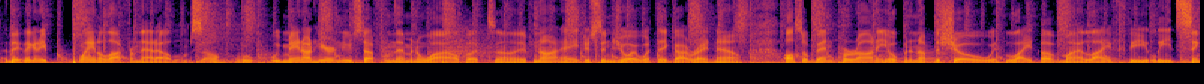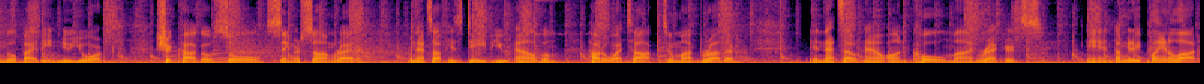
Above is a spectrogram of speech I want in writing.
They, they're going to be playing a lot from that album, so we, we may not hear new stuff from them in a while, but uh, if not, hey, just enjoy what they got right now. Also, Ben Pirani opening up the show with Light of My Life, the lead single by the New York, Chicago soul singer songwriter. And that's off his debut album, How Do I Talk to My Brother? And that's out now on Colemine Records. And I'm going to be playing a lot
